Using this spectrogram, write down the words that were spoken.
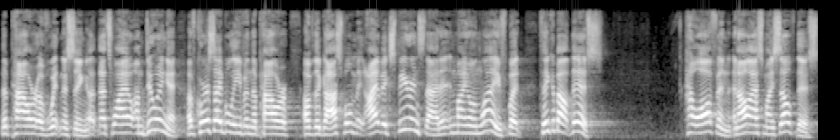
the power of witnessing. Uh, that's why I'm doing it. Of course I believe in the power of the gospel. I've experienced that in my own life. But think about this. How often, and I'll ask myself this,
